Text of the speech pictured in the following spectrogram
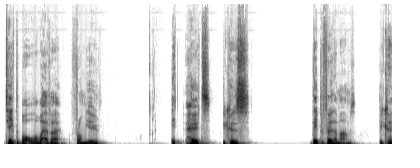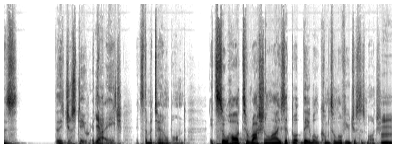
take the bottle or whatever from you, it hurts because they prefer their moms because they just do at Yeah. that age. It's the maternal bond. It's so hard to rationalize it, but they will come to love you just as much. Hmm.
